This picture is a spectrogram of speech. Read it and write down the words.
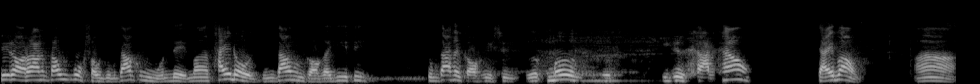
Thì rõ ràng trong cuộc sống chúng ta cũng muốn để mà thay đổi, chúng ta muốn có cái gì thì chúng ta phải có cái sự ước mơ cái sự khát khao, cháy bỏng. À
